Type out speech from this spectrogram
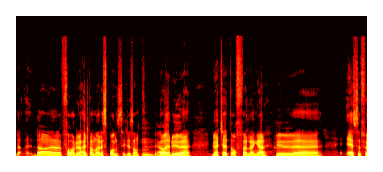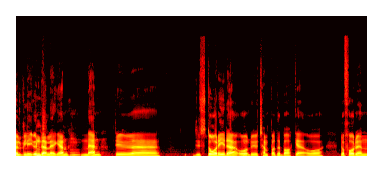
da, da får du en helt annen respons, ikke sant? ja. Da er du, eh, du er ikke et offer lenger. Du eh, er selvfølgelig underlegen, men du, eh, du står i det, og du kjemper tilbake. og da får du en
